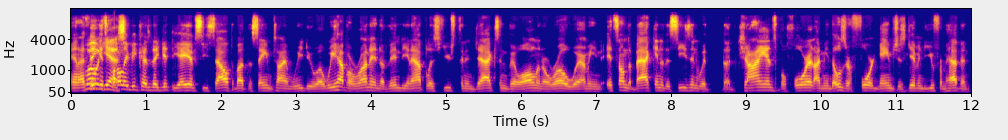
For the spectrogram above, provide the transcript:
And I well, think it's yes. probably because they get the AFC South about the same time we do. Uh, we have a run in of Indianapolis, Houston, and Jacksonville all in a row where, I mean, it's on the back end of the season with the Giants before it. I mean, those are four games just given to you from heaven.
